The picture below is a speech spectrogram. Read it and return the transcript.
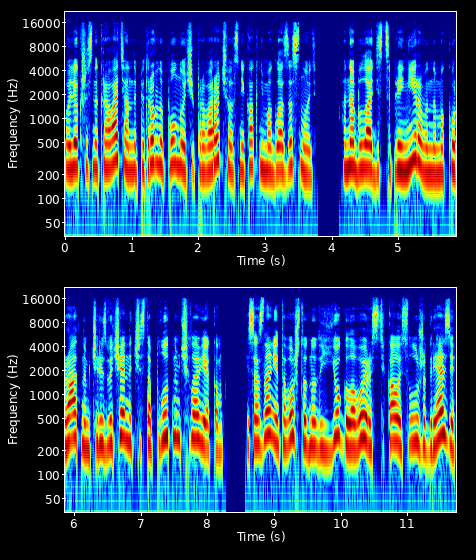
Улегшись на кровать, Анна Петровна полночи проворочилась, никак не могла заснуть. Она была дисциплинированным, аккуратным, чрезвычайно чистоплотным человеком, и сознание того, что над ее головой растекалась лужа грязи,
